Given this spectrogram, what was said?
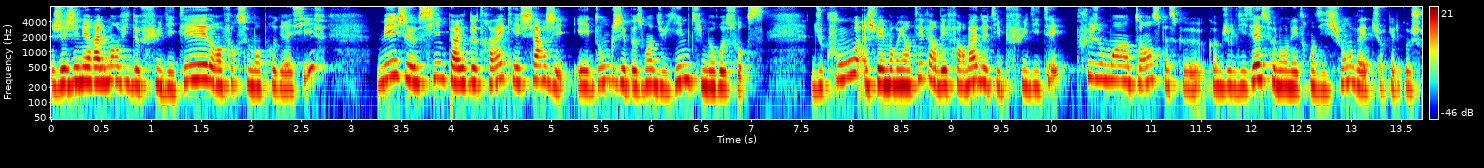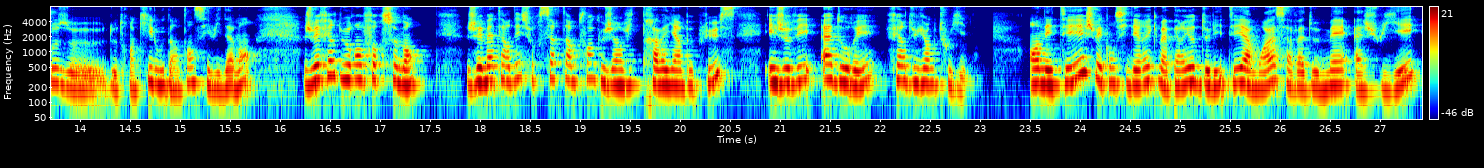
J'ai généralement envie de fluidité, de renforcement progressif, mais j'ai aussi une période de travail qui est chargée et donc j'ai besoin du yin qui me ressource. Du coup, je vais m'orienter vers des formats de type fluidité, plus ou moins intense, parce que, comme je le disais, selon les transitions, on va être sur quelque chose de, tranquille ou d'intense, évidemment. Je vais faire du renforcement, je vais m'attarder sur certains points que j'ai envie de travailler un peu plus, et je vais adorer faire du yang to yin. En été, je vais considérer que ma période de l'été à moi, ça va de mai à juillet.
